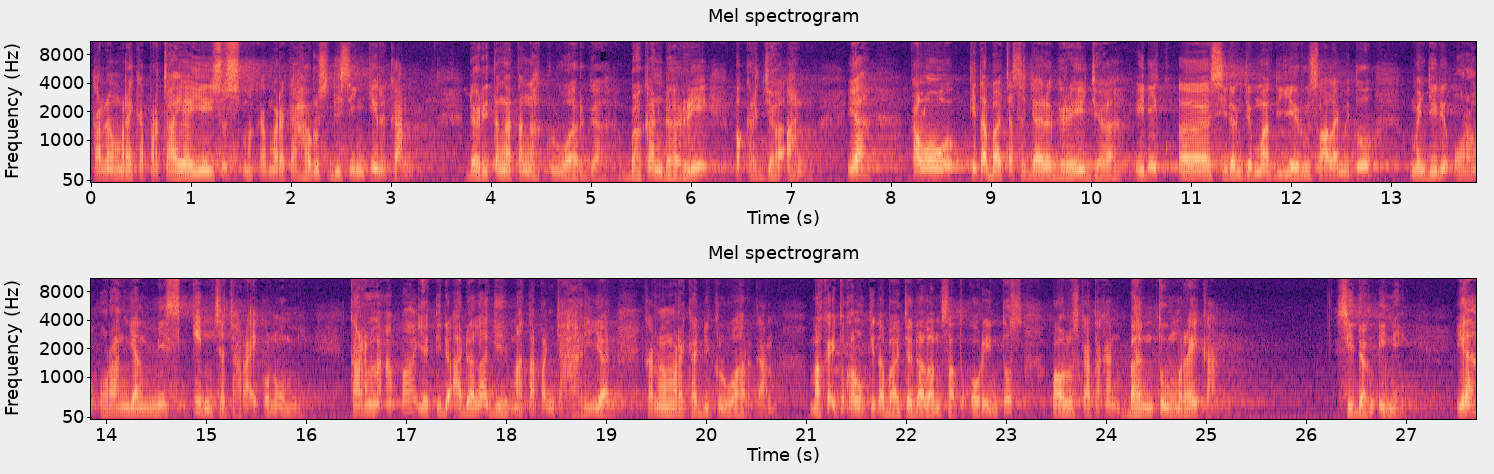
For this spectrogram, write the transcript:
Karena mereka percaya Yesus, maka mereka harus disingkirkan dari tengah-tengah keluarga, bahkan dari pekerjaan. Ya, kalau kita baca sejarah gereja, ini eh, sidang jemaat di Yerusalem itu menjadi orang-orang yang miskin secara ekonomi. Karena apa? Ya tidak ada lagi mata pencaharian karena mereka dikeluarkan. Maka itu kalau kita baca dalam satu Korintus, Paulus katakan bantu mereka sidang ini. Ya,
